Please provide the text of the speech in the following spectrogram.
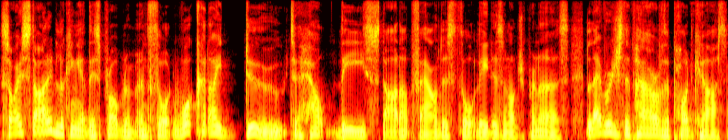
So I started looking at this problem and thought, what could I do to help these startup founders, thought leaders, and entrepreneurs leverage the power of the podcast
